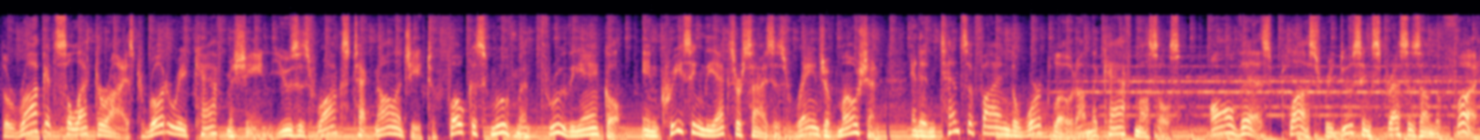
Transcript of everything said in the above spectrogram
The ROC-IT Selectorized rotary calf machine uses ROX technology to focus movement through the ankle, increasing the exercise's range of motion and intensifying the workload on the calf muscles. All this plus reducing stresses on the foot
